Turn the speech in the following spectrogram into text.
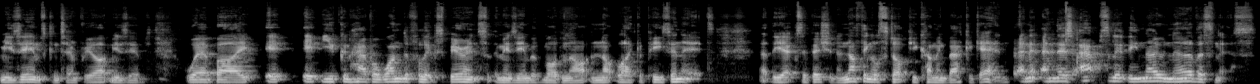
museums, contemporary art museums, whereby it, it you can have a wonderful experience at the Museum of Modern Art and not like a piece in it at the exhibition, and nothing will stop you coming back again. And and there's absolutely no nervousness,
